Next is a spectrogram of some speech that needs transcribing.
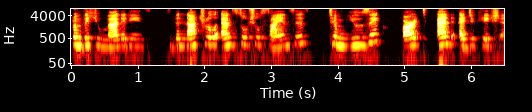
from the humanities to the natural and social sciences to music, art, and education.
